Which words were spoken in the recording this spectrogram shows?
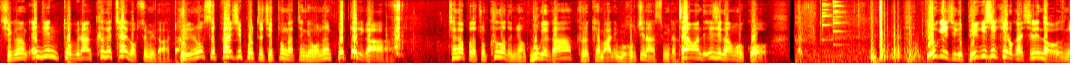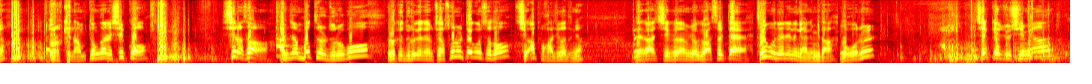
지금 엔진톱이랑 크게 차이가 없습니다. 그린웍스 80V 제품 같은 경우는 배터리가 생각보다 좀 크거든요. 무게가 그렇게 많이 무겁지는 않습니다. 사용하는데 이질감은 없고 여기에 지금 120kg까지 실린다고 하거든요. 이렇게 나무 동가를 싣고 실어서 안전 버튼을 누르고 이렇게 누르게 되면 제가 손을 떼고 있어도 지금 앞으로 가지거든요. 내가 지금 여기 왔을 때 들고 내리는 게 아닙니다. 요거를 제껴주시면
